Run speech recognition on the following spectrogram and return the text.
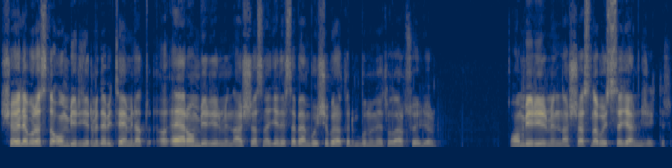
Şöyle burası da 11.20'de bir teminat. Eğer 11.20'nin aşağısına gelirse ben bu işi bırakırım. Bunu net olarak söylüyorum. 11.20'nin aşağısında bu hisse gelmeyecektir.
